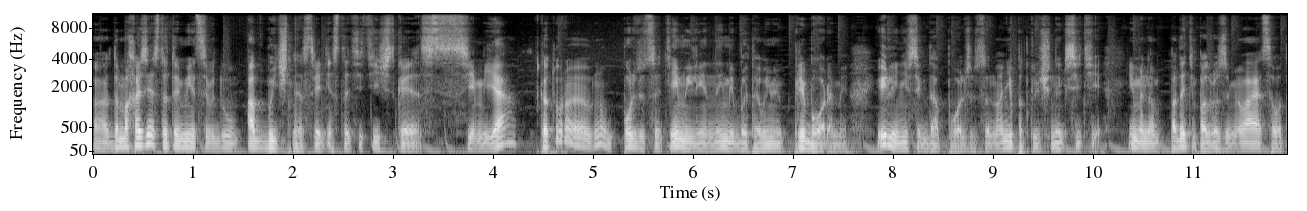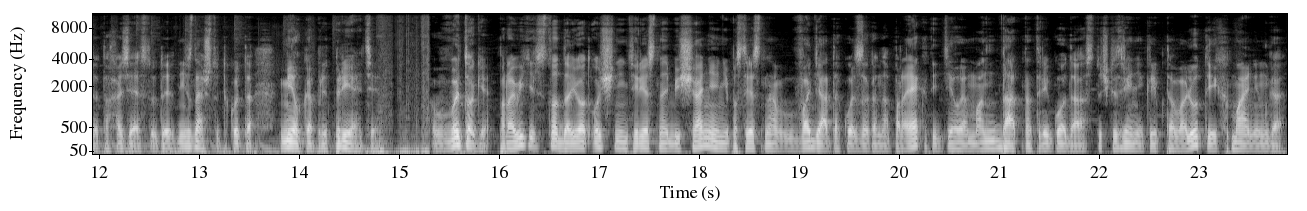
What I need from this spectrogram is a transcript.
Э, домохозяйство это имеется в виду обычная среднестатистическая семья, которая ну, пользуется теми или иными бытовыми приборами. Или не всегда пользуются, но они подключены к сети. Именно под этим подразумевается вот это хозяйство. Это не значит, что это какое-то мелкое предприятие. В итоге правительство дает очень интересное обещание, непосредственно вводя такой законопроект и делая мандат на три года с точки зрения криптовалюты и их майнинга,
